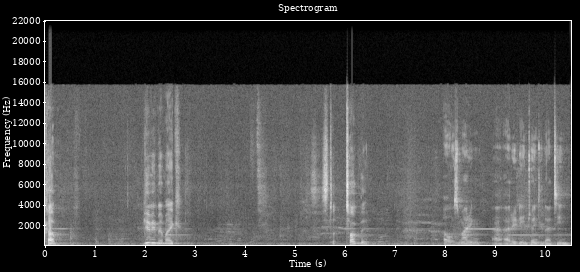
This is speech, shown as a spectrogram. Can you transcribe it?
Come. Give him a mic. St- talk there. I was marrying uh, already in 2013,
